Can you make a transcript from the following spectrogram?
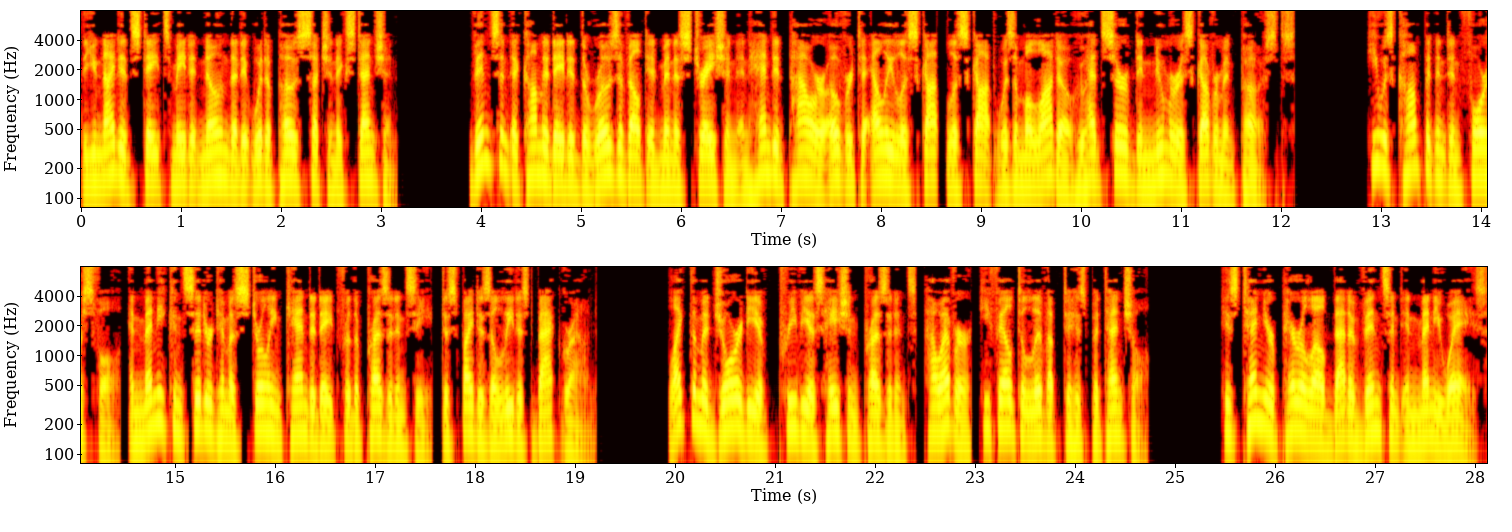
the United States made it known that it would oppose such an extension. Vincent accommodated the Roosevelt administration and handed power over to Elie Lescot. Lescot was a mulatto who had served in numerous government posts. He was competent and forceful, and many considered him a sterling candidate for the presidency, despite his elitist background. Like the majority of previous Haitian presidents, however, he failed to live up to his potential. His tenure paralleled that of Vincent in many ways.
